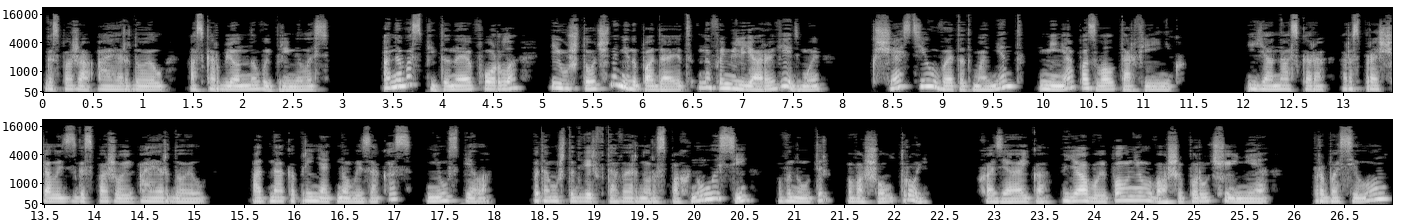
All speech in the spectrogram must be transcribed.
Госпожа Айрдойл оскорбленно выпрямилась. «Она воспитанная Форла и уж точно не нападает на фамильяра ведьмы». К счастью, в этот момент меня позвал торфейник. Я наскоро распрощалась с госпожой Айрдойл. Однако принять новый заказ не успела, потому что дверь в таверну распахнулась, и внутрь вошел тролль. «Хозяйка, я выполнил ваше поручение», — пробасил он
